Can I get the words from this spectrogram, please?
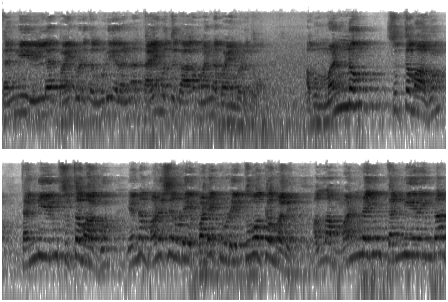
தண்ணீர் இல்லை பயன்படுத்த முடியலைன்னா தயமத்துக்காக மண்ணை பயன்படுத்துவோம். அப்போ மண்ணும் சுத்தமாகும் தண்ணீரும் சுத்தமாக்கும் என்ன? மனுஷனுடைய படைப்பினுடைய துவக்கம் அது. அல்லாஹ் மண்ணையும் தண்ணீரையும் தான்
